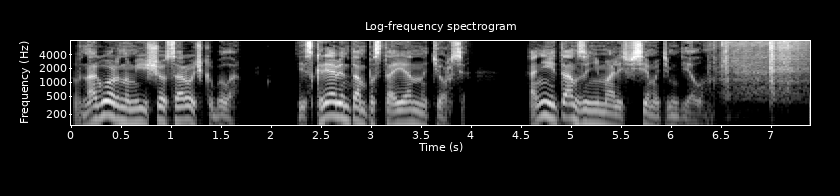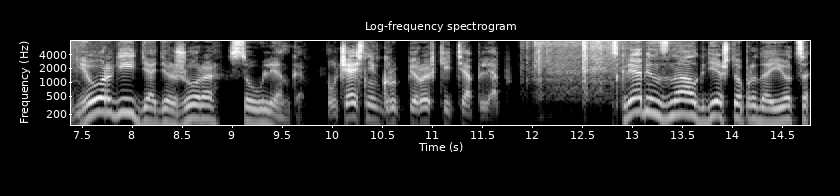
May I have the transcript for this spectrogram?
В Нагорном еще сорочка была. И Скрябин там постоянно терся. Они и там занимались всем этим делом. Георгий, дядя Жора, Сауленко. Участник группировки «Тяп-ляп». Скрябин знал, где что продается,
